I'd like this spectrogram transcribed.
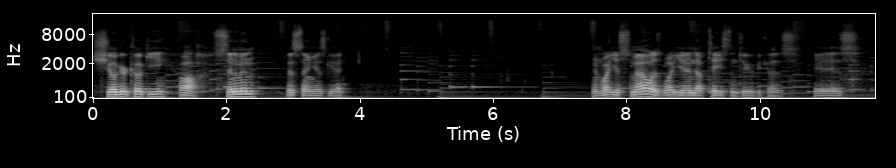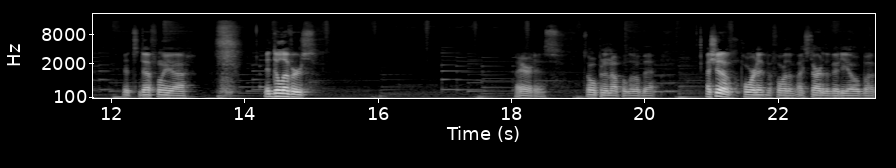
Sugar cookie. Oh, cinnamon. This thing is good. And what you smell is what you end up tasting too because it is, it's definitely, uh, it delivers. There it is. It's opening up a little bit. I should have poured it before the, I started the video, but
